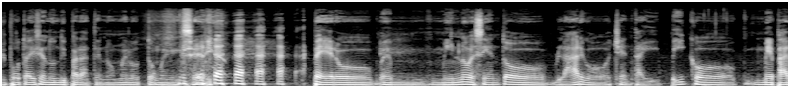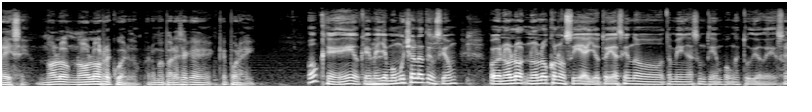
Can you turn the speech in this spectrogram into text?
yo puedo estar diciendo un disparate, no me lo tomen en serio. Pero en 1900 largo, 80 y pico, me parece. No lo, no lo recuerdo, pero me parece que, que por ahí. Ok, ok. Me llamó mucho la atención porque no lo, no lo conocía. Yo estoy haciendo también hace un tiempo un estudio de eso.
